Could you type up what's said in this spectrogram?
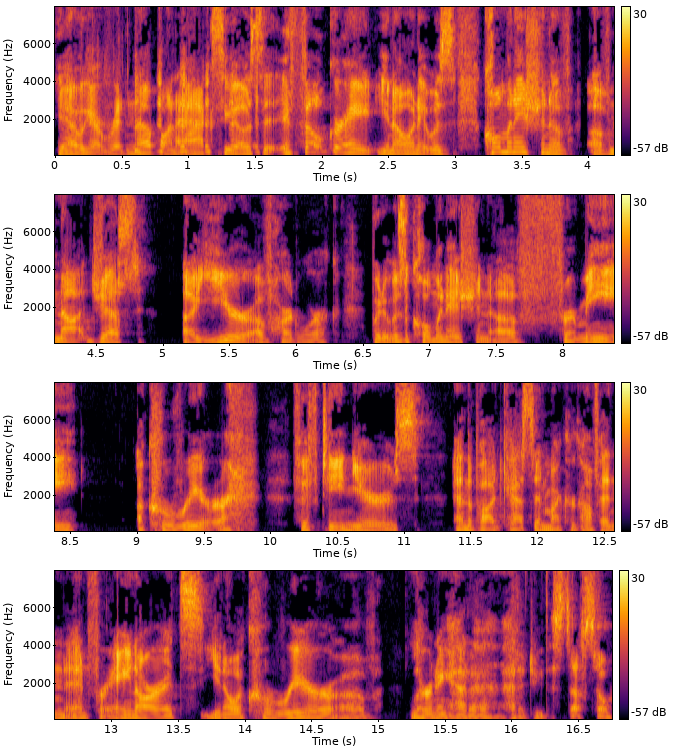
Yeah, we got written up on Axios. it, it felt great, you know, and it was culmination of of not just a year of hard work, but it was a culmination of, for me, a career, 15 years and the podcast and microconf. And, and for Einar it's, you know, a career of learning how to how to do this stuff. So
